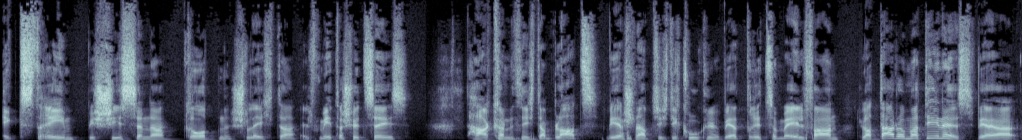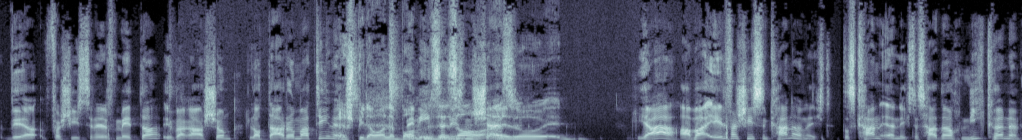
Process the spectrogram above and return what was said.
extrem beschissener, grottenschlechter Elfmeterschütze ist. Hakan ist nicht am Platz. Wer schnappt sich die Kugel? Wer tritt zum Elfer an? Lautaro Martinez. Wer, wer verschießt den Elfmeter? Überraschung. Lautaro Martinez. Er spielt auch eine Bombensaison. Also ja, aber Elfer schießen kann er nicht. Das kann er nicht. Das hat er noch nie können.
